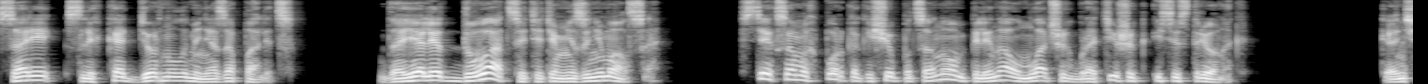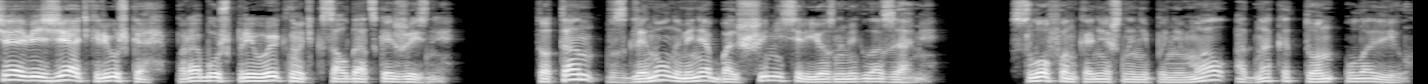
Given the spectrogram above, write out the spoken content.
Сари слегка дернула меня за палец. Да я лет двадцать этим не занимался. С тех самых пор, как еще пацаном пеленал младших братишек и сестренок. «Кончай визжать, Крюшка, пора бы уж привыкнуть к солдатской жизни». Тотан взглянул на меня большими серьезными глазами. Слов он, конечно, не понимал, однако тон уловил.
